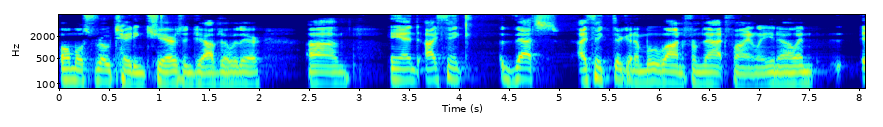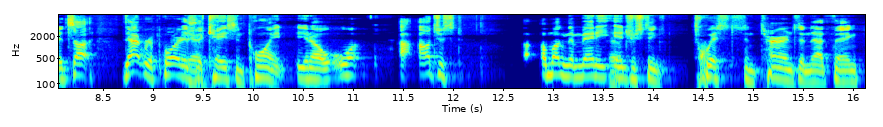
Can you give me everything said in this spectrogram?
almost rotating chairs and jobs over there. Um, and I think that's, I think they're going to move on from that finally, you know, and it's, uh, that report is the case in point. You know, I'll just, among the many interesting twists and turns in that thing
